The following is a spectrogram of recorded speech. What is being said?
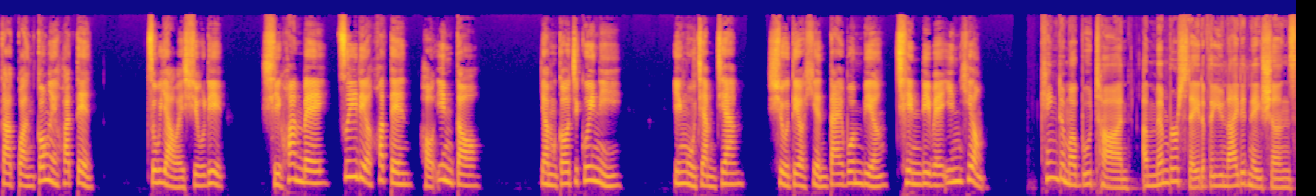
甲观光的发展，主要的收入是贩卖。水力发电和印度，也毋过即几年，因有渐渐受到现代文明侵入的影响。Kingdom of Bhutan, a member state of the United Nations,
